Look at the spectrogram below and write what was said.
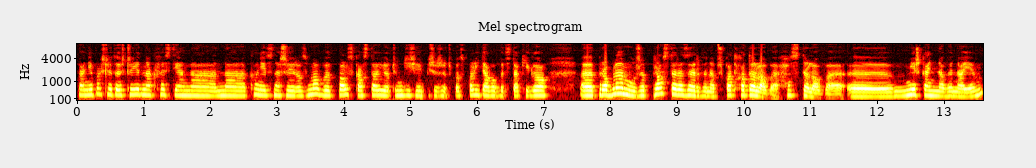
panie pośle, to jeszcze jedna kwestia na, na koniec naszej rozmowy. Polska stoi, o czym dzisiaj pisze Rzeczpospolita, wobec takiego e, problemu, że proste rezerwy, na przykład hotelowe, hostelowe, yy, mieszkań na wynajem,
